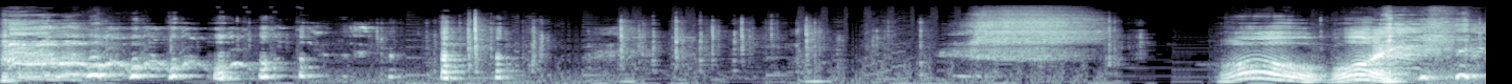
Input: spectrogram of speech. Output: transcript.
oh boy.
